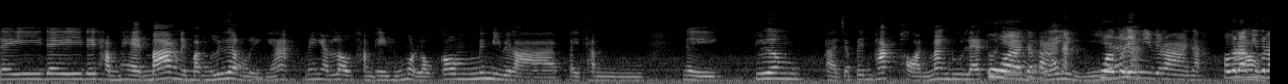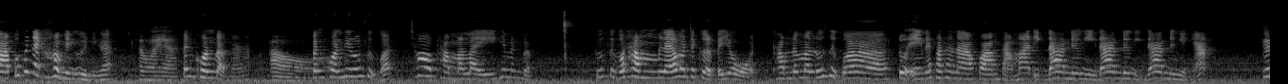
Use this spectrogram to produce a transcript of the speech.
ได้ได้ได้ทำแทนบ้างในบางเรื่องอะไรอย่างเงี้ย ไม่งั้นเราทำเองทั้งหมดเราก็ไม่มีเวลาไปทำในเรื่องอาจจะเป็นพักผ่อนมั่งดูแลกตัวลัวเองจะอะไรฟ้าอย่างนี้กลัวตัวเองมีเวลาจ้ะพอเวลาอ้าวมีเวลาปุ๊บไม่ได้ทำอย่างอื่นอีกแล้วทำไมอะเป็นคนแบบนั้นอะอ๋อ เป็นคนที่รู้สึกว่าชอบทำอะไรที่มันแบบรู้สึกว่าทำแล้วมันจะเกิดประโยชน์ทำแล้วมันรู้สึกว่าตัวเองได้พัฒนาความสามารถอีกด้านหนึ่งอีกด้านหนึ่งอีกด้านหนึ่งอย่างเงี้ยก็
